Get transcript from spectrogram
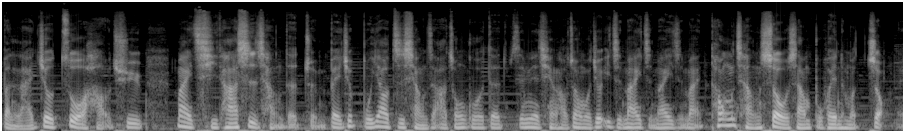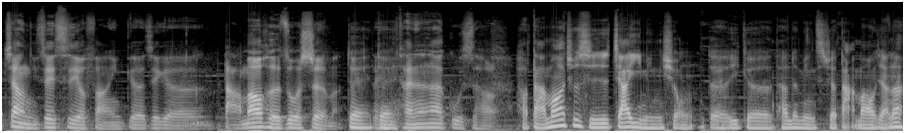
本来就做好去。卖其他市场的准备，就不要只想着啊，中国的这边的钱好赚，我就一直卖，一直卖，一直卖。通常受伤不会那么重。像你这次有访一个这个打猫合作社嘛？对对，谈谈他的故事好了。好，打猫就是嘉义民雄的一个，他的名字叫打猫这样。那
